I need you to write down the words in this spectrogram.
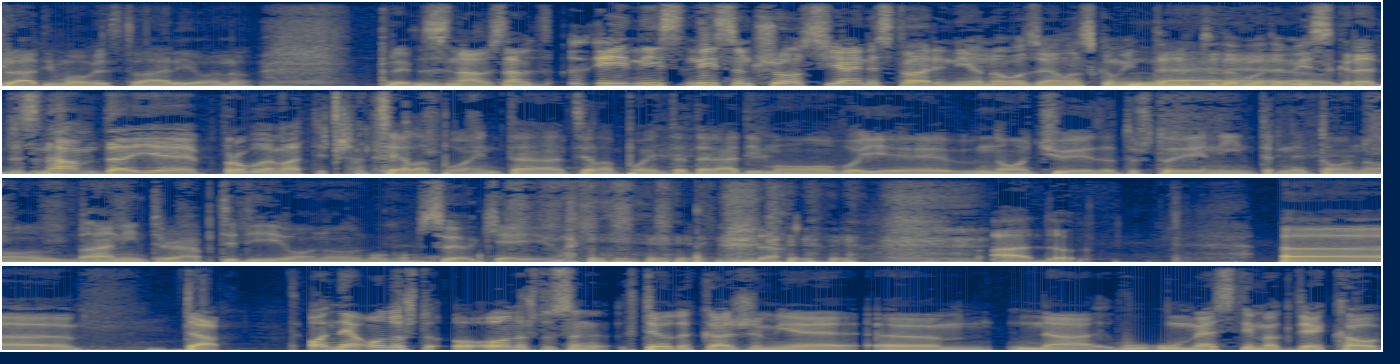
radimo ove stvari, ono, pre, Znam, znam. I nis, nisam čuo sjajne stvari ni o novozelandskom internetu, Ne, da budem iskren. Znam da je problematičan. Cela poenta, cela poenta da radimo ovo je noću je zato što je internet ono uninterrupted i ono sve okej. A, dobro. Uh, da. O, ne, ono što, ono što sam hteo da kažem je um, na, u, u mestima gde je kao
